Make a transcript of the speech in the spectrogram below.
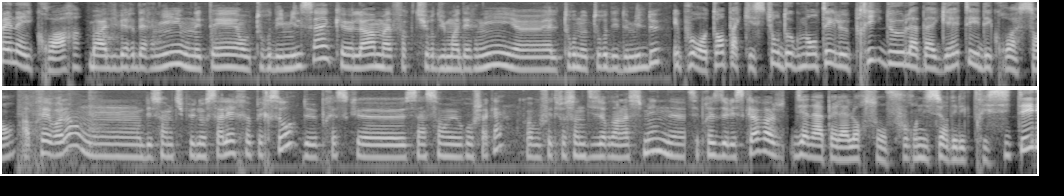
peine à y croire. Bah, L'hiver dernier, on était autour des 1005. Là, ma facture du mois dernier, euh, elle tourne autour des 2002. Et pour autant, pas question d'augmenter le prix de la baguette et des croissants. Après, voilà, on descend un petit peu nos salaires perso, de presque 500 euros chacun. Quand vous faites 70 heures dans la semaine, c'est presque de l'esclavage. Diana appelle alors son fournisseur d'électricité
